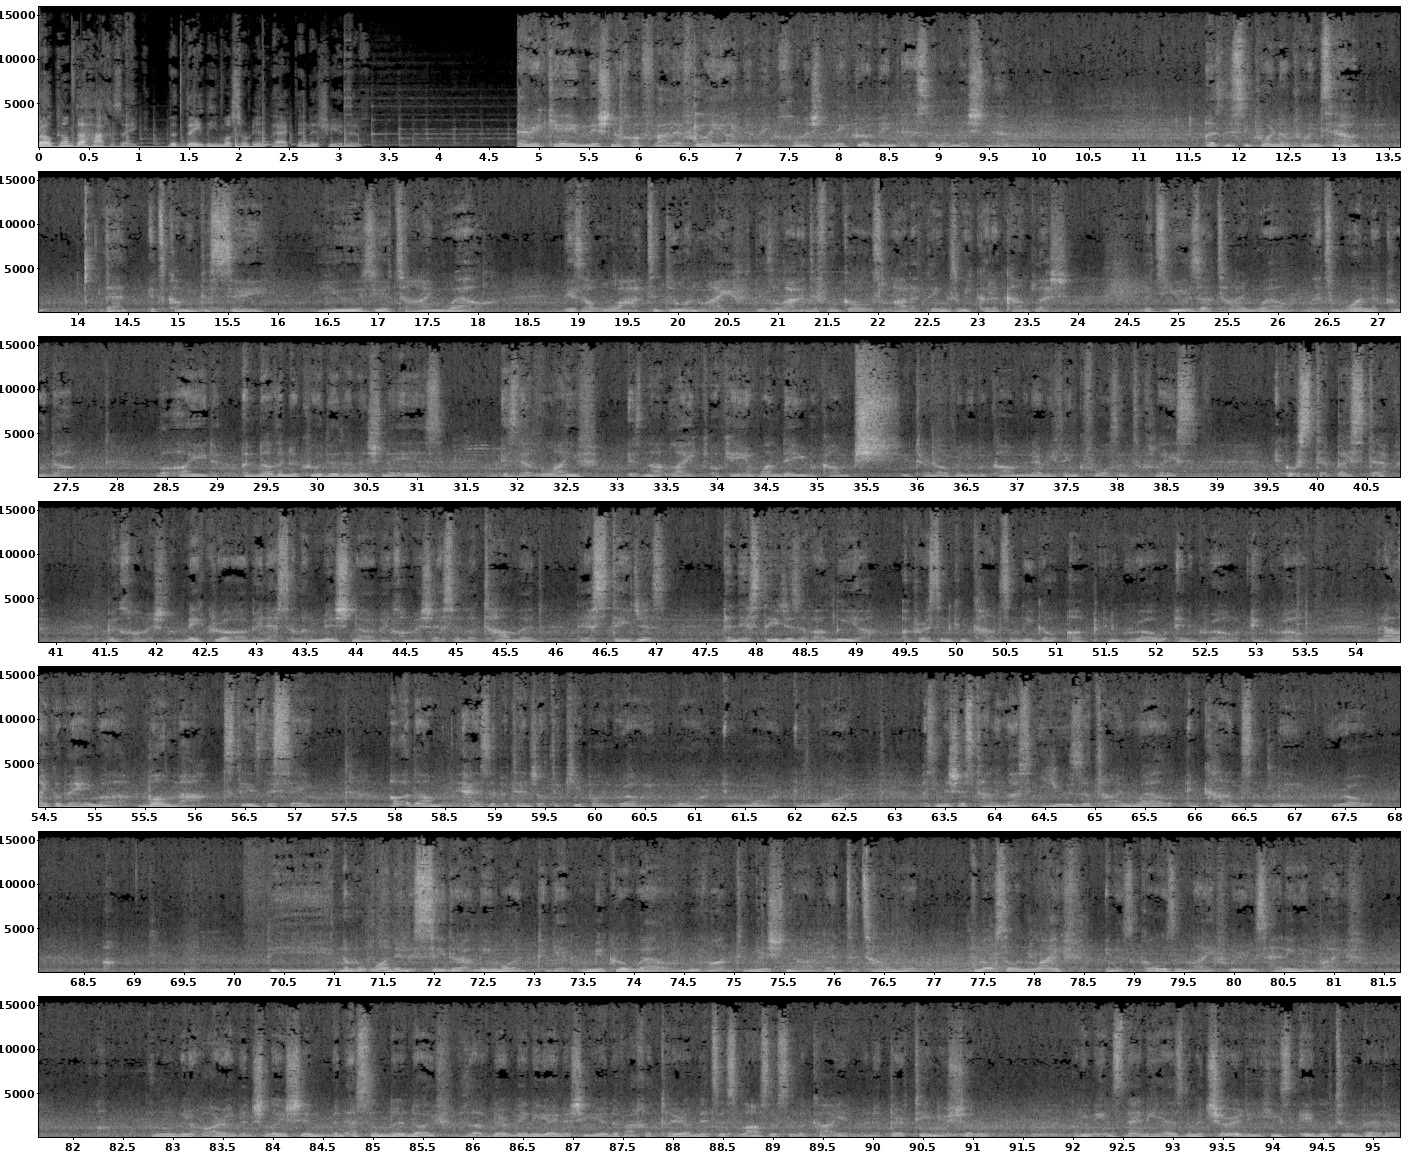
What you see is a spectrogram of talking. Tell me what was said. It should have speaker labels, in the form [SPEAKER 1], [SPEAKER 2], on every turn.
[SPEAKER 1] Welcome to Hachzeik, the Daily Musar Impact Initiative.
[SPEAKER 2] As the Sipurna points out that it's coming to say use your time well. There's a lot to do in life. There's a lot of different goals a lot of things we could accomplish. Let's use our time well. That's one nakuda Ba'id, another nakuda the Mishnah is is that life is not like okay in one day you become psh, you turn over and you become and everything falls into place. It goes step by step. Ben chomesh mikra ben esel mishnah ben chomesh esel talmud there are stages and there are stages of aliyah. A person can constantly go up and grow and grow and grow. But not like a behema bomba it stays the same Adam has the potential to keep on growing more and more and more as Misha is telling us, use the time well and constantly grow. The number one in the Seder Alimud to get Mikra well, move on to Mishnah, then to Talmud, and also in life, in his goals in life, where he's heading in life. A little bit of Arab and Shleishim ben Esem Lirdoif, Zagder Benu Yoyna Shiyirda Vachatayra Mitzis Lasas Lakayim, and at 13 you shouldn't. But he means then he has the maturity, he's able to better.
